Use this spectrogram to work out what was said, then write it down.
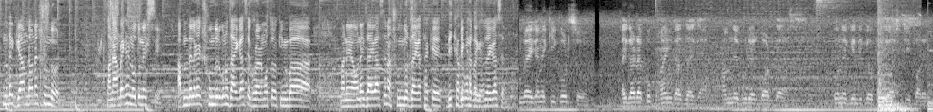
আপনাদের গ্রামটা অনেক সুন্দর। মানে আমরা এখানে নতুন এসেছি। আপনাদের এলাকায় সুন্দর কোনো জায়গা আছে ঘোরার মতো কিংবা মানে অনেক জায়গা আছে না? সুন্দর জায়গা থাকে বিখ্যাত কোনো জায়গা? কিছু জায়গা আছে? তোমরা এখানে কি করছ? জায়গাটা খুব ভয়ঙ্কর জায়গা সামনে বুড়ের বট গাছ কোনে গেলে কেউ ফিরে আসতেই পারে না।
